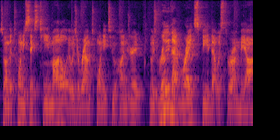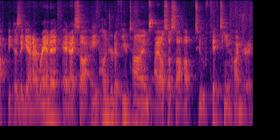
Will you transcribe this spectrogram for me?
So on the 2016 model, it was around 2200. It was really that write speed that was throwing me off because again, I ran it and I saw 800 a few times. I also saw up to 1500.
